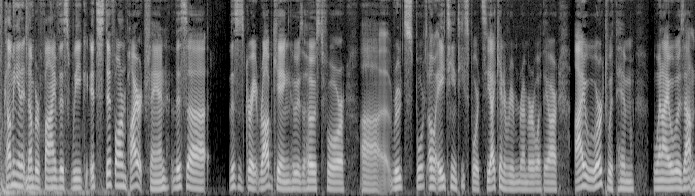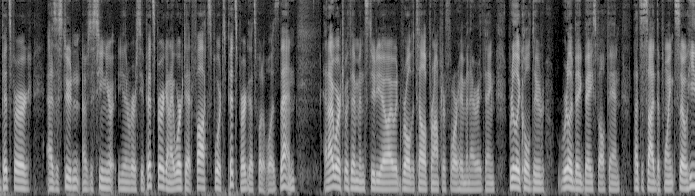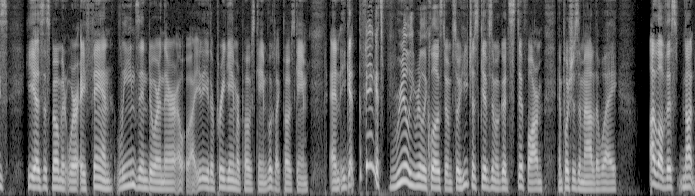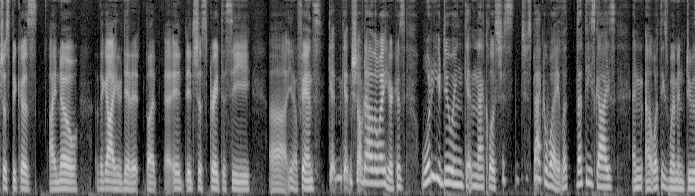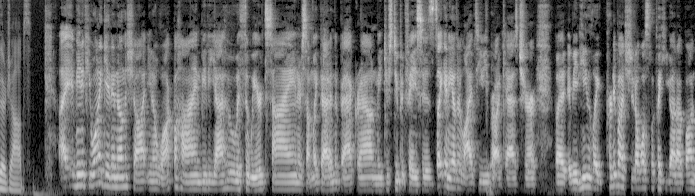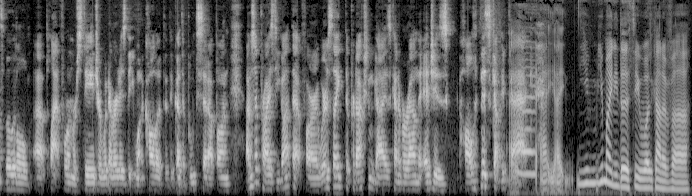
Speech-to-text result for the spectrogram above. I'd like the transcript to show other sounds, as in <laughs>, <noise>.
Coming in at number five this week, it's Stiff Arm Pirate fan. This uh, this is great. Rob King, who is a host for uh, Roots Sports, oh AT and T Sports. See, I can't even remember what they are. I worked with him when I was out in Pittsburgh as a student. I was a senior at University of Pittsburgh, and I worked at Fox Sports Pittsburgh. That's what it was then. And I worked with him in studio. I would roll the teleprompter for him and everything. Really cool dude. Really big baseball fan. That's aside the point. So he's he has this moment where a fan leans in during there, uh, either pregame or postgame. Looked like postgame, and he get the fan gets really really close to him, so he just gives him a good stiff arm and pushes him out of the way. I love this not just because I know the guy who did it, but it it's just great to see. Uh, you know, fans getting getting shoved out of the way here. Because what are you doing, getting that close? Just just back away. Let let these guys and uh, let these women do their jobs. I mean, if you want to get in on the shot, you know, walk behind, be the Yahoo with the weird sign or something like that in the background, make your stupid faces. It's like any other live TV broadcast, sure. But I mean, he like pretty much, it almost looked like he got up onto the little uh, platform or stage or whatever it is that you want to call it that they've got the booth set up on. I'm surprised he got that far. Where's like the production guys kind of around the edges <laughs> hauling this guy back? I, I, I, you, you might need to see what kind of. Uh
